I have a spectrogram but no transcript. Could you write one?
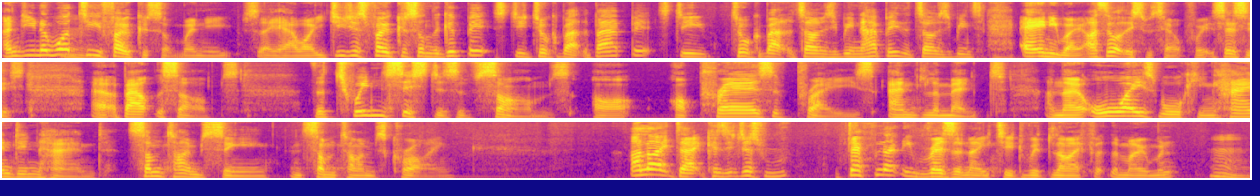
And, you know, what do you focus on when you say, how are you? Do you just focus on the good bits? Do you talk about the bad bits? Do you talk about the times you've been happy, the times you've been. Anyway, I thought this was helpful. It says this uh, about the Psalms The twin sisters of Psalms are, are prayers of praise and lament, and they are always walking hand in hand, sometimes singing and sometimes crying. I like that because it just definitely resonated with life at the moment. Hmm.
